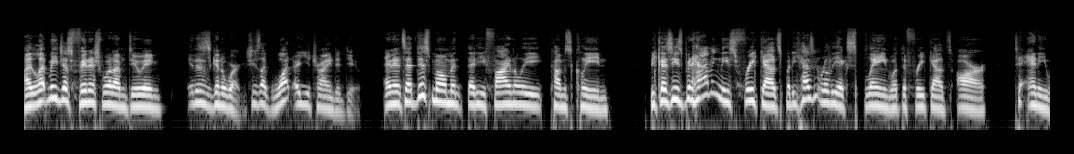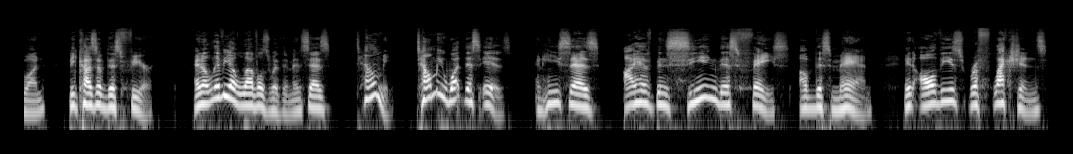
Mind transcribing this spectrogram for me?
I let me just finish what I'm doing. This is going to work. She's like, What are you trying to do? And it's at this moment that he finally comes clean because he's been having these freakouts, but he hasn't really explained what the freakouts are to anyone because of this fear. And Olivia levels with him and says, Tell me, tell me what this is. And he says, I have been seeing this face of this man in all these reflections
